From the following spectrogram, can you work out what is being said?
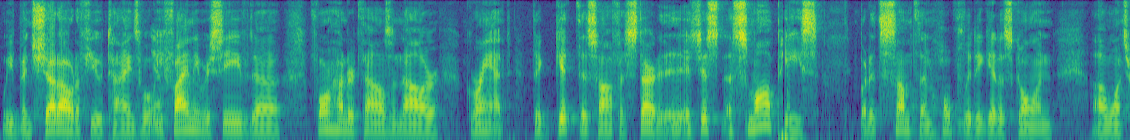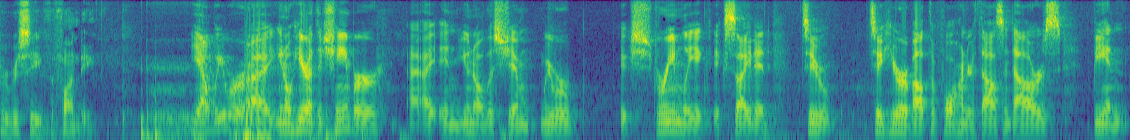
We've been shut out a few times, but yep. we finally received a $400,000 grant to get this office started. It's just a small piece, but it's something hopefully to get us going uh, once we receive the funding. Yeah, we were, uh, you know, here at the chamber, I, and you know this, Jim. We were extremely excited to to hear about the four hundred thousand dollars being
